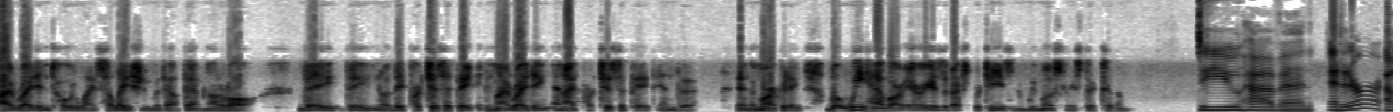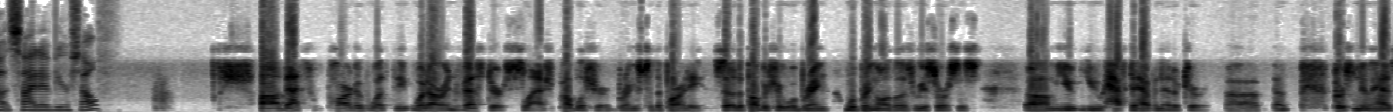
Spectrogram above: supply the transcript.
I write in total isolation without them. Not at all. They, they, you know, they participate in my writing, and I participate in the in the marketing. But we have our areas of expertise, and we mostly stick to them. Do you have an editor outside of yourself? Uh, that's part of what the what our investor slash publisher brings to the party. So the publisher will bring will bring all those resources. Um, you you have to have an editor. Uh, a person who has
